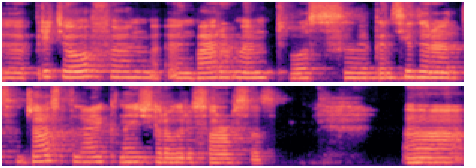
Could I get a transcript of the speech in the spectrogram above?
uh, pretty often environment was uh, considered just like natural resources. Uh,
